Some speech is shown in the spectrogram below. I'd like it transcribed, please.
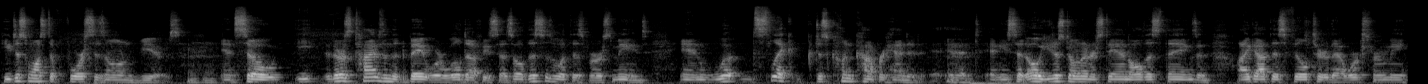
He just wants to force his own views. Mm-hmm. And so he, there's times in the debate where Will Duffy says, "Oh, this is what this verse means," and Slick just couldn't comprehend it. it. Mm-hmm. And he said, "Oh, you just don't understand all these things, and I got this filter that works for me."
